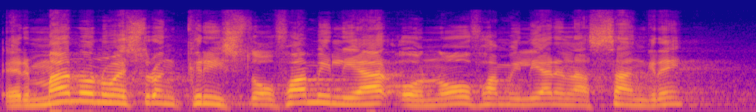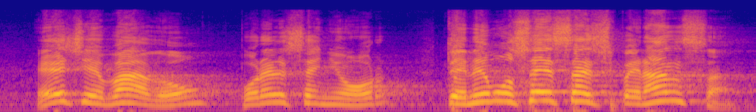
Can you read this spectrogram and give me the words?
hermano nuestro en Cristo, familiar o no familiar en la sangre, es llevado por el Señor, tenemos esa esperanza.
